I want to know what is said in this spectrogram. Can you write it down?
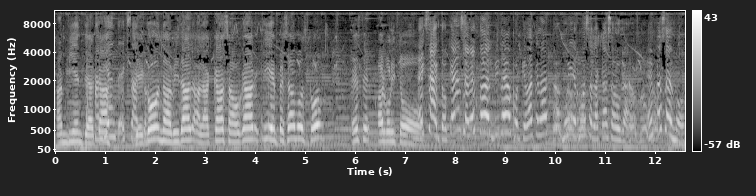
ambiente acá. Ambiente, exacto. Llegó Navidad a la casa hogar y empezamos con este arbolito. Exacto, quédense a ver todo el video porque va a quedar muy hermosa la casa hogar. Empecemos.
